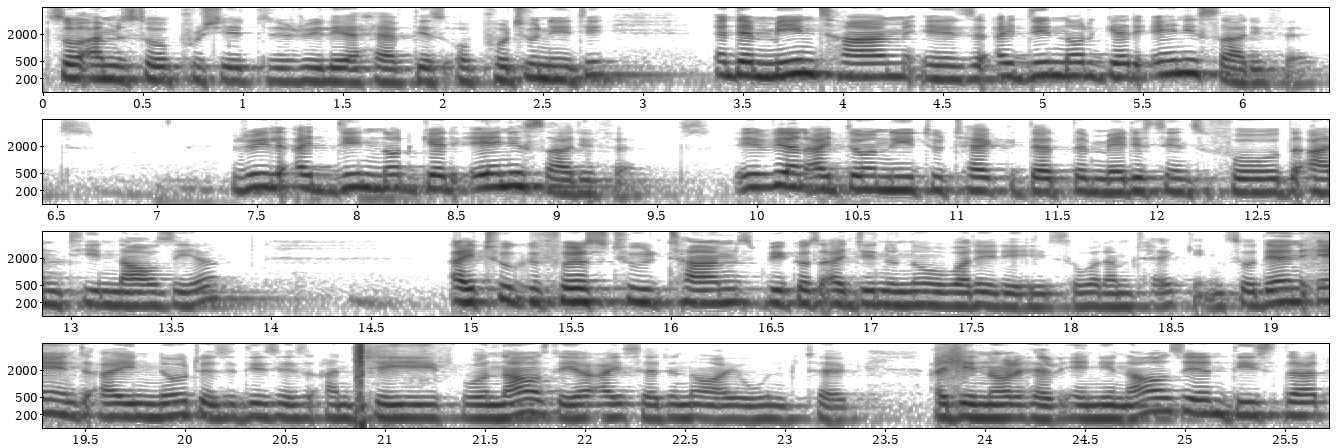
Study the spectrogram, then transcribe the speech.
So I'm so appreciative, really, I have this opportunity. And the meantime is I did not get any side effects. Really, I did not get any side effects. Even I don't need to take that the medicines for the anti-nausea. I took the first two times because I didn't know what it is, what I'm taking. So then end, I noticed this is anti for nausea. I said, no, I wouldn't take. I did not have any nausea and this, that.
